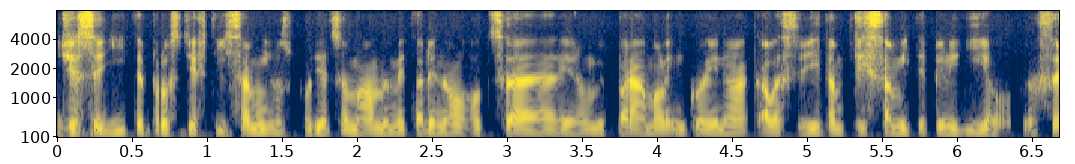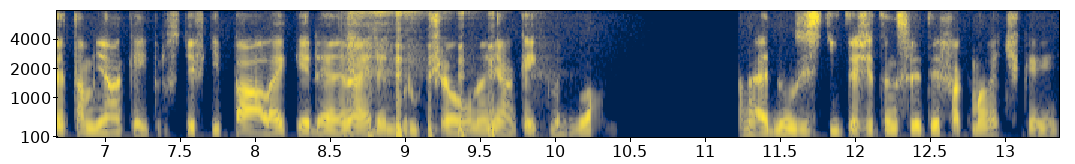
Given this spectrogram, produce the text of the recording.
že sedíte prostě v té samé hospodě, co máme my tady na Lhoce, jenom vypadá malinko jinak, ale sedí tam ty samý typy lidí, jo. Zase je tam nějaký prostě vtipálek jeden a jeden bručou na nějaký kvedlán. A najednou zjistíte, že ten svět je fakt malečkej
